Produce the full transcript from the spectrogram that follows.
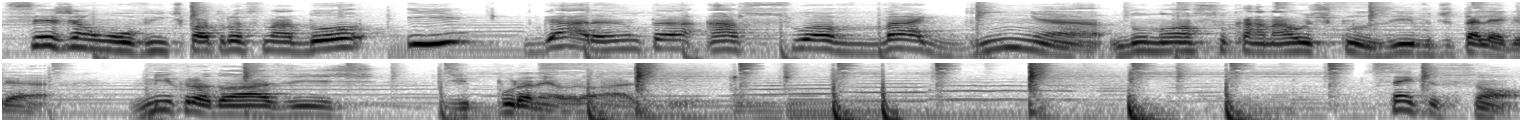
seja um ouvinte patrocinador e garanta a sua vaguinha no nosso canal exclusivo de Telegram. Microdoses de pura neurose. Sente o som.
